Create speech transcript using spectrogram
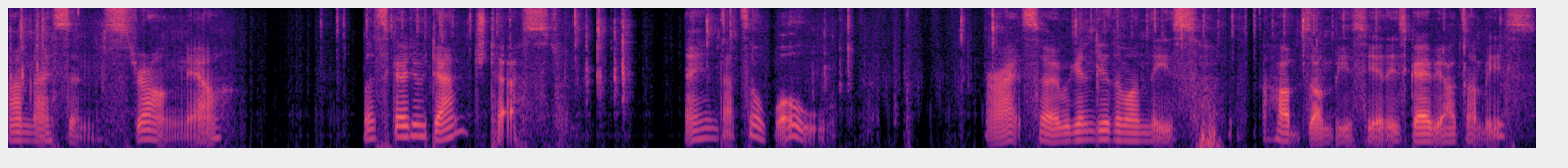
I'm nice and strong now. Let's go do a damage test. And that's a whoa. Alright, so we're gonna do them on these hub zombies here, these graveyard zombies.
